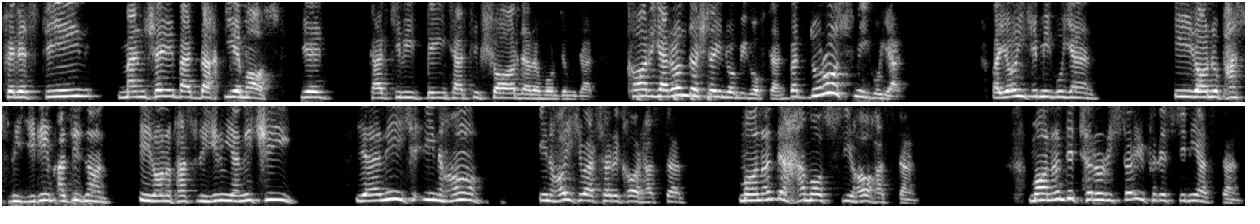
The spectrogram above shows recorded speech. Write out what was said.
فلسطین منشه بدبختی ماست. یه ترکیبی به این ترتیب شعار در آورده بودن. کارگران داشته این رو می‌گفتن و درست می‌گویند. و یا اینکه می‌گویند ایرانو پس می‌گیریم عزیزان. ایرانو پس می‌گیریم یعنی چی؟ یعنی که اینها اینهایی که بر سر کار هستند مانند حماسی ها هستند. مانند تروریست های فلسطینی هستند.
